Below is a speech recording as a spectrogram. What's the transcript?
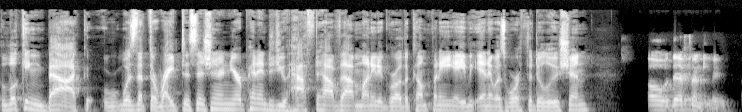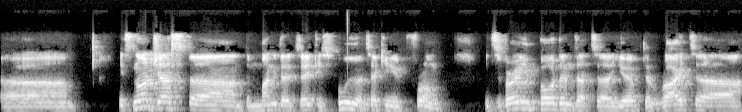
looking back, was that the right decision in your opinion? Did you have to have that money to grow the company, and it was worth the dilution? Oh, definitely. Um, it's not just uh, the money that you take; it's who you are taking it from. It's very important that uh, you have the right uh,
